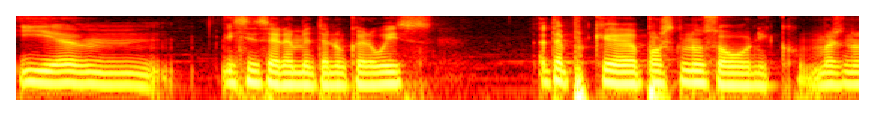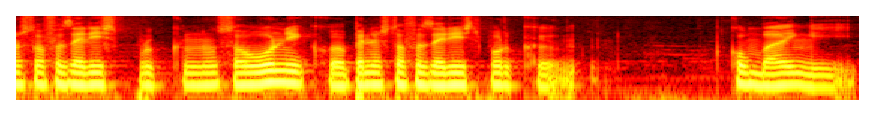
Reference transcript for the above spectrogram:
e, um, e sinceramente eu não quero isso. Até porque aposto que não sou o único, mas não estou a fazer isto porque não sou o único, apenas estou a fazer isto porque convém e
